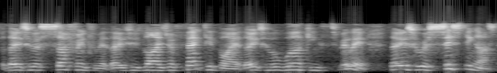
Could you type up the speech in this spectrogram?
For those who are suffering from it, those whose lives are affected by it, those who are working through it, those who are assisting us,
